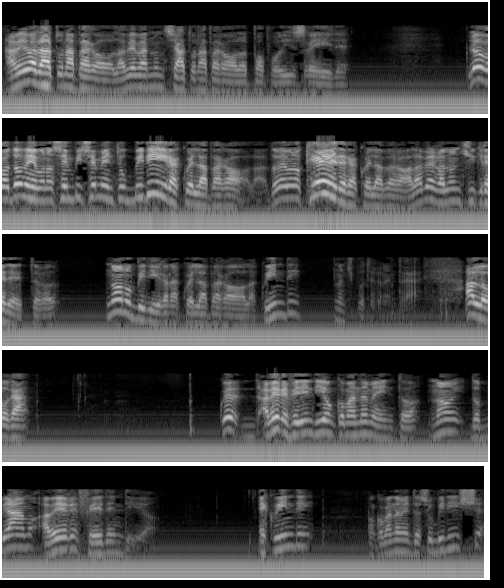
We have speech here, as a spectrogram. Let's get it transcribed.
aveva dato una parola, aveva annunziato una parola al popolo di Israele. Loro dovevano semplicemente ubbidire a quella parola, dovevano credere a quella parola, vero? Non ci credettero, non ubbidirono a quella parola, quindi non ci poterono entrare. Allora, avere fede in Dio è un comandamento, noi dobbiamo avere fede in Dio. E quindi un comandamento si ubbidisce,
